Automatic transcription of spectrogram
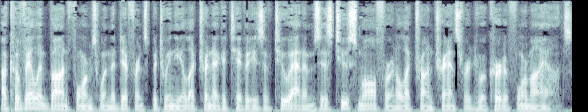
A covalent bond forms when the difference between the electronegativities of two atoms is too small for an electron transfer to occur to form ions.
